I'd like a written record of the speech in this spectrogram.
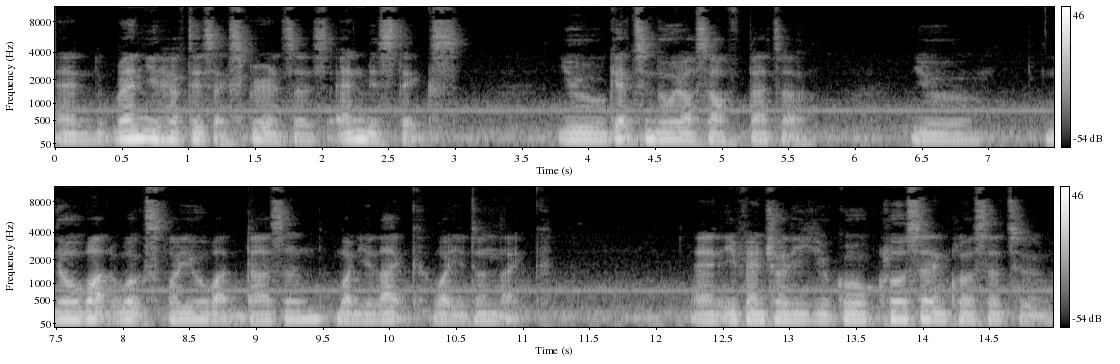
And when you have these experiences and mistakes, you get to know yourself better. You know what works for you, what doesn't, what you like, what you don't like. And eventually you go closer and closer to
